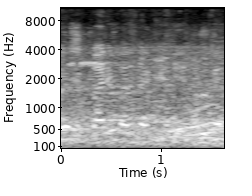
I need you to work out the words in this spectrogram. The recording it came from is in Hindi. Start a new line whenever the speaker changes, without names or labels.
बारी बारी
